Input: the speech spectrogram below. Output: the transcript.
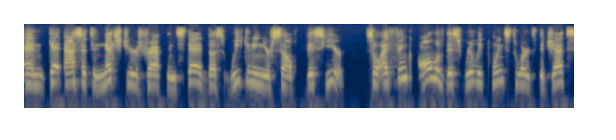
and get assets in next year's draft instead, thus weakening yourself this year? So I think all of this really points towards the Jets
